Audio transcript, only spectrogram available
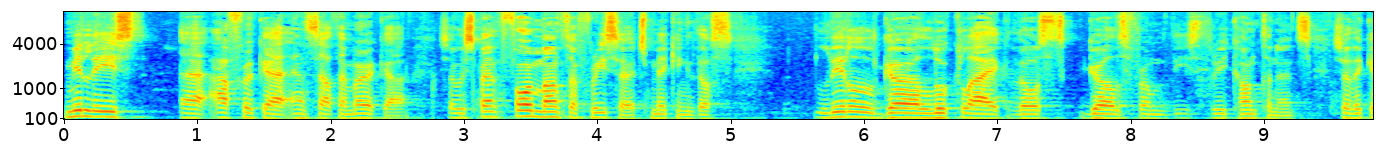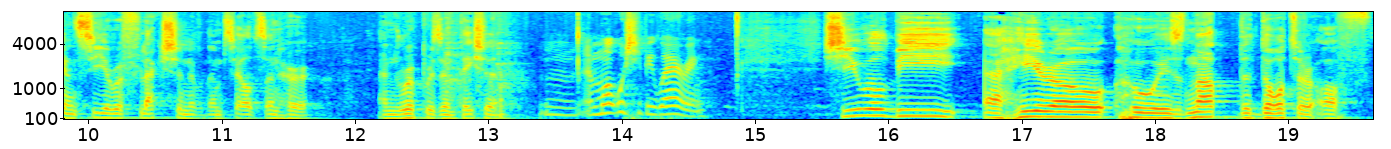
Middle East, uh, Africa, and South America. So we spent four months of research making those little girl look like those girls from these three continents so they can see a reflection of themselves in her and representation. Mm. And what will she be wearing? She will be a hero who is not the daughter of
